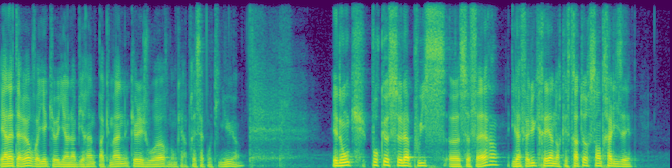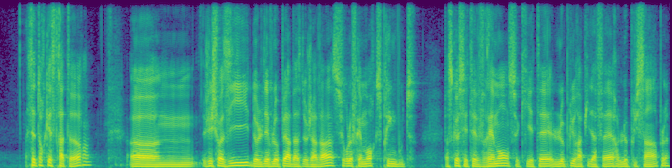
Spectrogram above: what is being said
Et à l'intérieur, vous voyez qu'il y a un labyrinthe Pac-Man que les joueurs, donc après ça continue. Hein. Et donc, pour que cela puisse euh, se faire, il a fallu créer un orchestrateur centralisé. Cet orchestrateur, euh, j'ai choisi de le développer à base de Java sur le framework Spring Boot, parce que c'était vraiment ce qui était le plus rapide à faire, le plus simple.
